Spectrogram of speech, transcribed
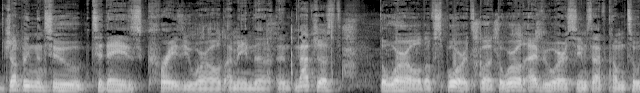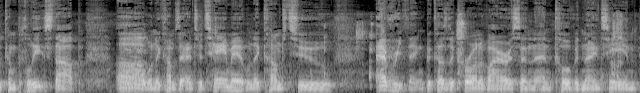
jumping into today's crazy world, I mean, the not just the world of sports, but the world everywhere seems to have come to a complete stop uh, when it comes to entertainment, when it comes to everything because of the coronavirus and, and COVID 19,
